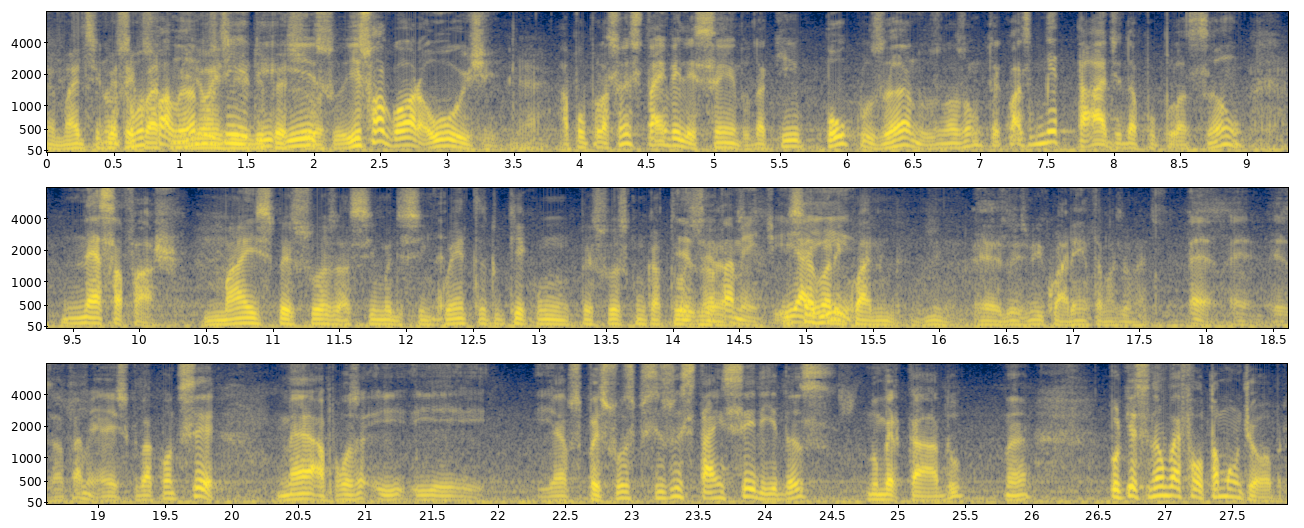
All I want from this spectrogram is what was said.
É mais de Nós 54 estamos falando milhões de, de, de pessoas. isso, isso agora, hoje. É. A população está envelhecendo. Daqui poucos anos nós vamos ter quase metade da população nessa faixa. Mais pessoas acima de 50 do que com pessoas com 14 Exatamente. anos. E Isso é agora aí- em 40, é, 2040, mais ou menos. É, é, exatamente. É isso que vai acontecer. Né? E, e- e as pessoas precisam estar inseridas no mercado, né? porque senão vai faltar mão de obra.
